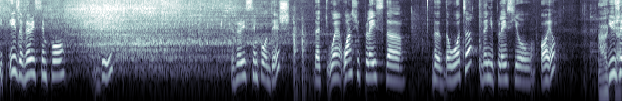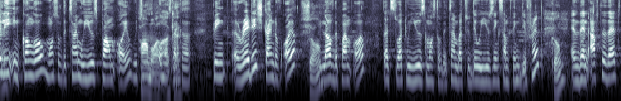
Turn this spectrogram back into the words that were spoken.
It is a very simple dish. A very simple dish that when, once you place the, the, the water, then you place your oil. Okay. Usually in Congo, most of the time we use palm oil, which Palm is oil, almost okay. like a pink, a reddish kind of oil. Sure. We love the palm oil. That's what we use most of the time, but today we're using something different. Cool. And then after that,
